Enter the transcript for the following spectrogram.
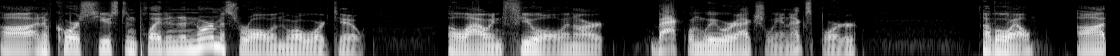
Uh, and of course, Houston played an enormous role in World War II, allowing fuel in our back when we were actually an exporter of oil uh,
